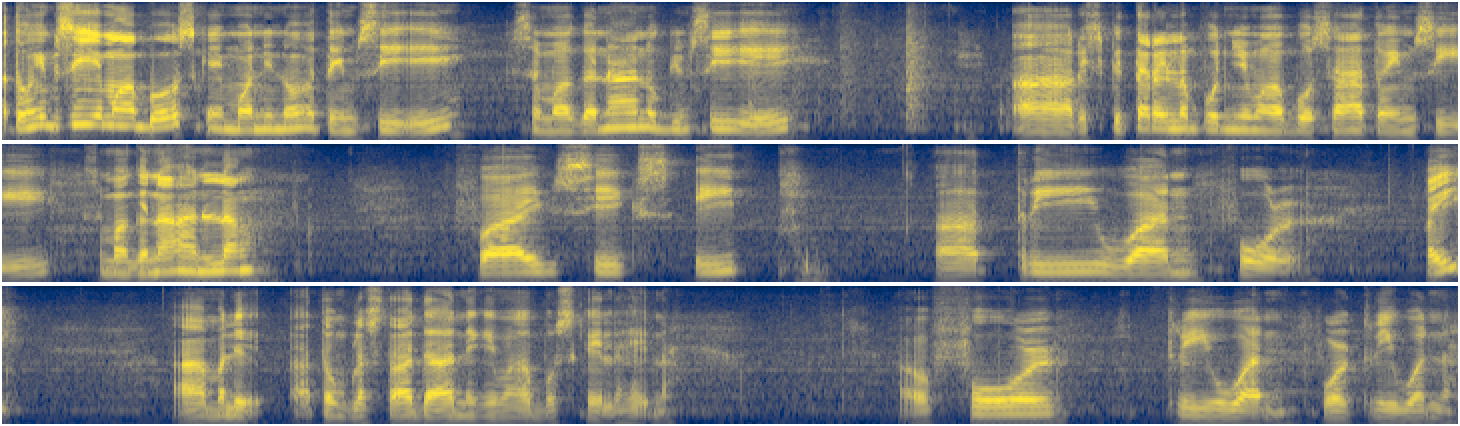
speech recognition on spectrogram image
Atong MCA mga boss kay mo nino ito sa mga ganahan og MCA ah respetarin lang po niyo mga boss ha atong MCA sa mga ganahan lang. 5 6 8 ah 3 1 4 okay ah mali atong plastada ani mga boss kay lahi na. Ah, 4 3 1 4 3 1 na.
